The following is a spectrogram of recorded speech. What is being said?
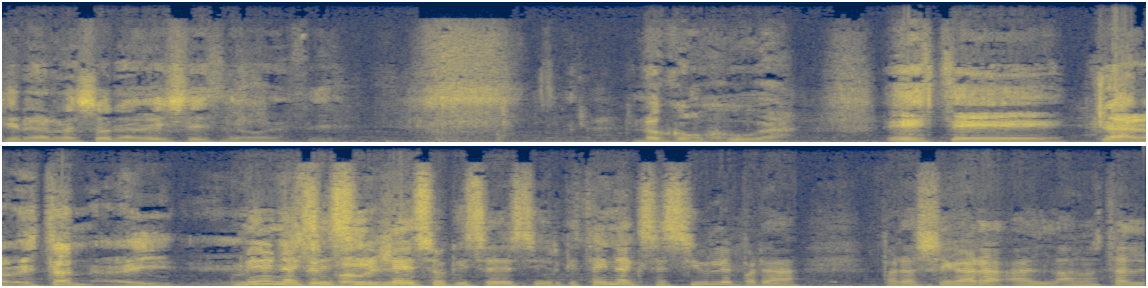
que la razón a veces no, este, no conjuga. Este, claro, están ahí. Medio inaccesible eso quise decir, que está inaccesible para, para llegar a, donde están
